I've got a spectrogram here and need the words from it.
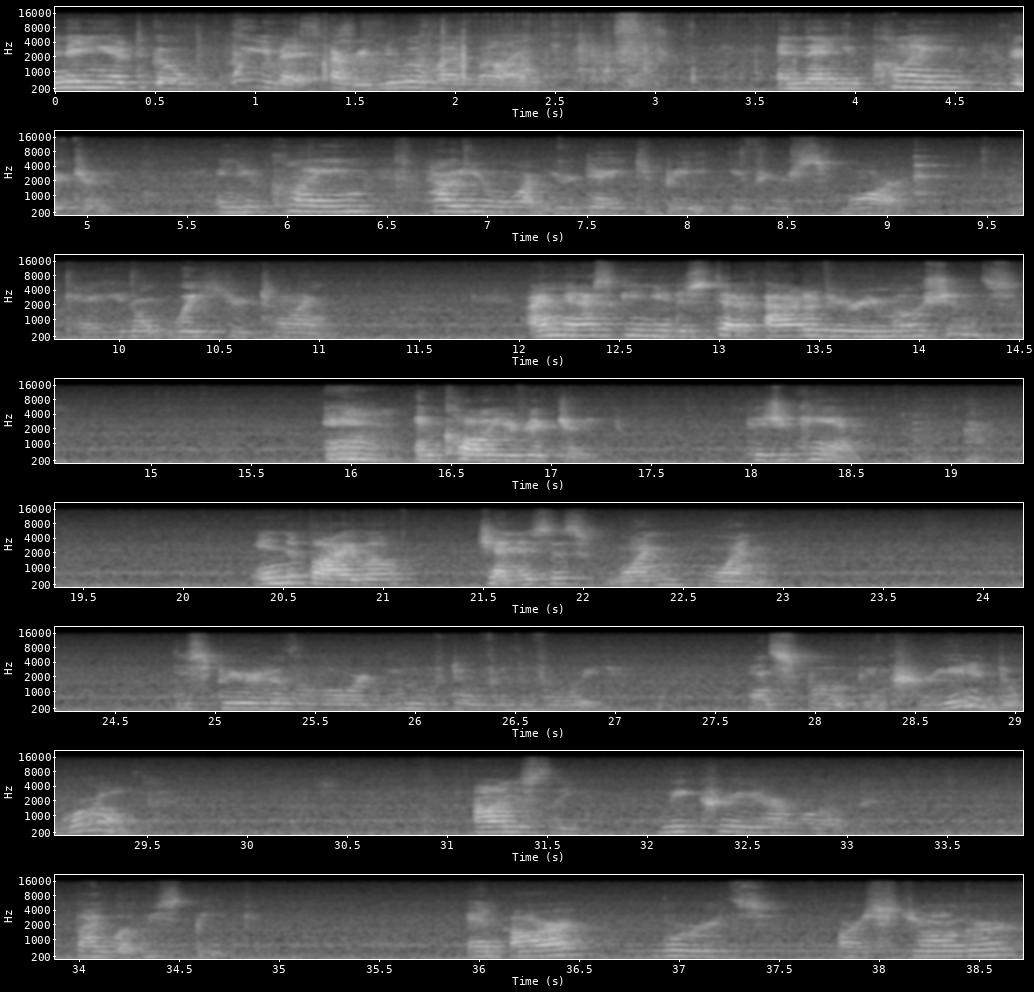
And then you have to go, wait a minute, I'm renewing my mind. And then you claim your victory. And you claim how you want your day to be if you're smart. Okay? You don't waste your time. I'm asking you to step out of your emotions and call your victory. Because you can. In the Bible, Genesis 1 1, the Spirit of the Lord moved over the void and spoke and created the world. Honestly, we create our world by what we speak. And our words are stronger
